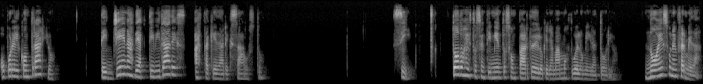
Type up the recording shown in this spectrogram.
O por el contrario, te llenas de actividades hasta quedar exhausto. Sí, todos estos sentimientos son parte de lo que llamamos duelo migratorio. No es una enfermedad,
